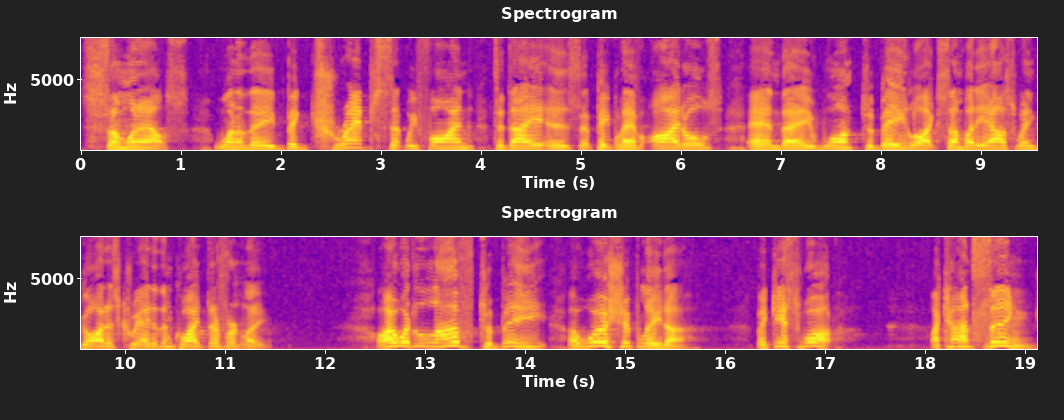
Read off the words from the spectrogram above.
someone else. One of the big traps that we find today is that people have idols and they want to be like somebody else when God has created them quite differently. I would love to be a worship leader, but guess what? I can't sing.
